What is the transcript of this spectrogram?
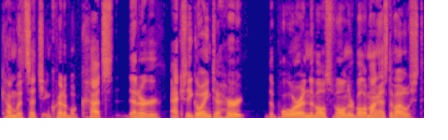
come with such incredible cuts that are actually going to hurt the poor and the most vulnerable among us the most.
